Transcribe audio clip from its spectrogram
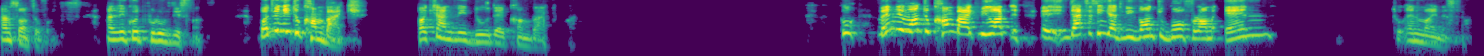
and so on and so forth. And we could prove this one. But we need to come back. How can we do the comeback? So when we want to come back, we want, uh, that's the thing that we want to go from n to n minus 1.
